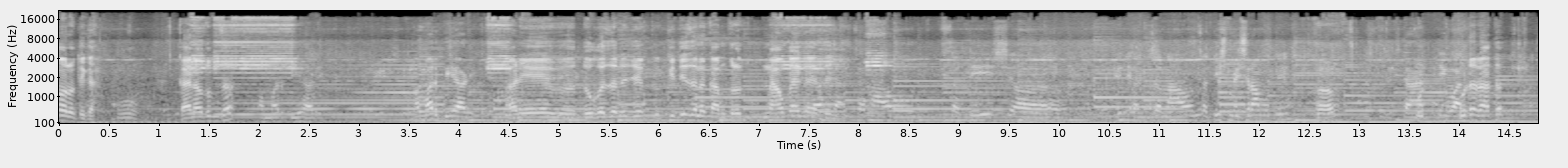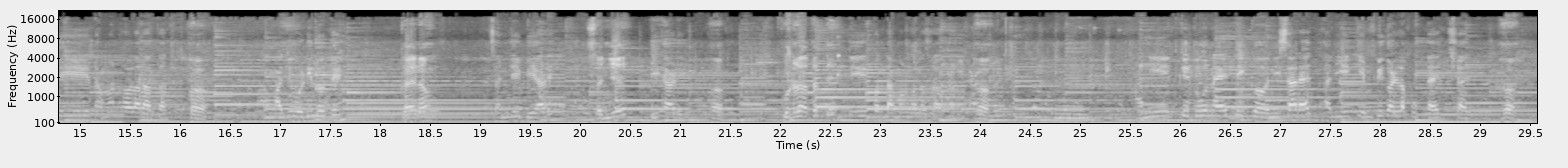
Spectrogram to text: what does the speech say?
होते का? हो. काय नाव तुमचं? अमर बिहाडे अमर बिहाडे आणि दोघं जण जे किती जण काम करत? नाव काय काय त्यांचं? त्यांचं नाव सतीश अं, त्यांचं नाव सतीश मेश्राम होते. हा. त्या- ते कुठं राहतात? ते धामणगावला राहतात. हा. माझे वडील होते. काय नाव? संजय बिहाडे संजय? बिहाडे हा. कुठं राहतात ते? ते पण धामणगावलाच राहतात. हा. आणि ते दोन आहेत एक निसार आहेत आणि एक एम पीकडला पुट्टा आहेत शाळेत. हा.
